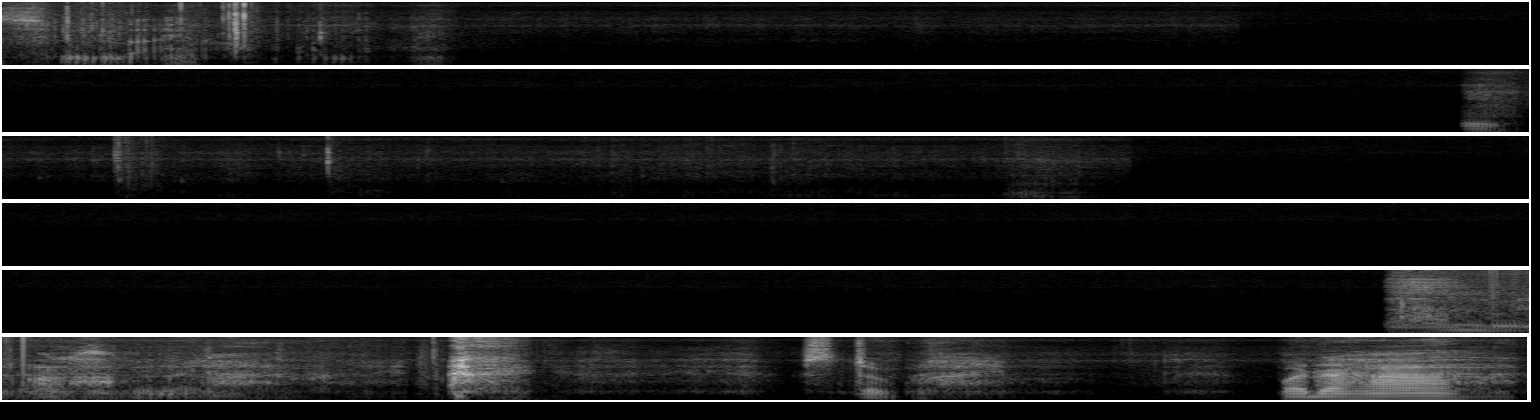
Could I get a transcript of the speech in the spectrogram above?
Bismillahirrahmanirrahim. Hmm. Alhamdulillah. Alhamdulillah. Astagfirullah. Padahal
